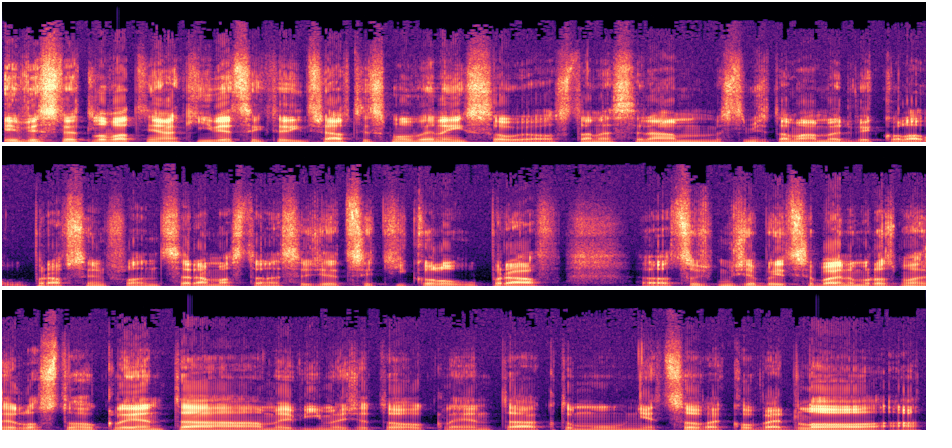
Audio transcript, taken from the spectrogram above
i vysvětlovat nějaké věci, které třeba v ty smlouvě nejsou. Jo. Stane se nám, myslím, že tam máme dvě kola úprav s influencerama, stane se, že je třetí kolo úprav, eh, což může být třeba jenom rozmařilost toho klienta a my víme, že toho klienta k tomu něco jako vedlo a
